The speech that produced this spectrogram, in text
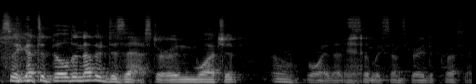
So you got to build another disaster and watch it. f- Oh boy, that Yeah. suddenly sounds very depressing.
